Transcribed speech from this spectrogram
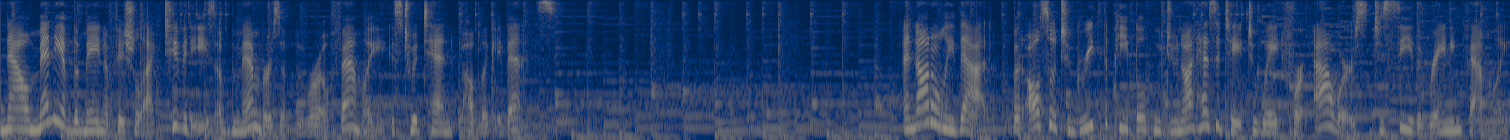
Now, many of the main official activities of the members of the royal family is to attend public events. And not only that, but also to greet the people who do not hesitate to wait for hours to see the reigning family.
